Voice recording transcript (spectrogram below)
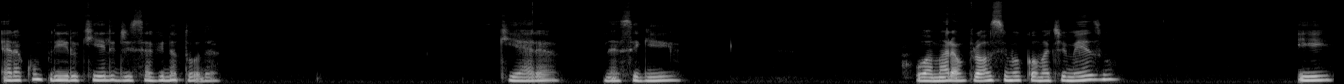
era cumprir o que ele disse a vida toda, que era né, seguir o amar ao próximo como a ti mesmo e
